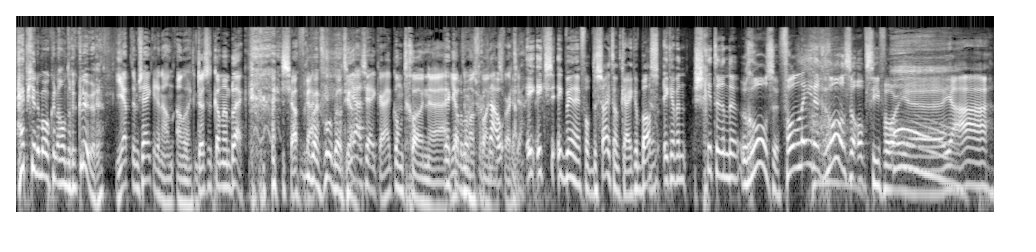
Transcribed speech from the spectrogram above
Heb je hem ook in andere kleuren? Je hebt hem zeker in een andere. Does it come in black? Zou vragen. Bijvoorbeeld, ja. Jazeker, hij komt gewoon. eh je kan hebt hem ook ook gewoon Nou, het zwart. Ja. ik, ik, ik ben even op de site aan het kijken. Bas, ik heb een schitterende roze, volledig roze optie voor je. Ja,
